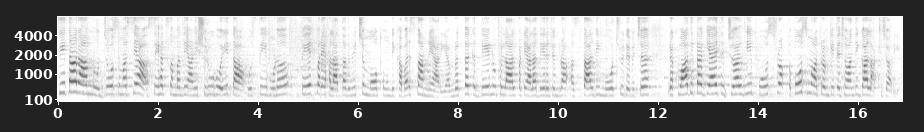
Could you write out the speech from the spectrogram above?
ਸੀਤਾਰਾਮ ਨੂੰ ਜੋ ਸਮੱਸਿਆ ਸਿਹਤ ਸੰਬੰਧੀ ਆਣੀ ਸ਼ੁਰੂ ਹੋਈ ਤਾਂ ਉਸ ਦੀ ਹੁਣ ਪੇਟ ਭਰੇ ਹਾਲਾਤਾਂ ਦੇ ਵਿੱਚ ਮੌਤ ਹੋਣ ਦੀ ਖਬਰ ਸਾਹਮਣੇ ਆ ਰਹੀ ਹੈ। ਮ੍ਰਿਤਕ ਦੇਹ ਨੂੰ ਫਿਲਹਾਲ ਪਟਿਆਲਾ ਦੇ ਰਜਿੰਦਰਾ ਹਸਪਤਾਲ ਦੀ ਮੋਰਚਰੀ ਦੇ ਵਿੱਚ ਰਖਵਾ ਦਿੱਤਾ ਗਿਆ ਹੈ ਤੇ ਜਲਦ ਹੀ ਪੋਸਟ ਪੋਸਟਮਾਰਟਮ ਕੀਤੇ ਜਾਣ ਦੀ ਗੱਲ ਆਖੀ ਜਾ ਰਹੀ ਹੈ।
